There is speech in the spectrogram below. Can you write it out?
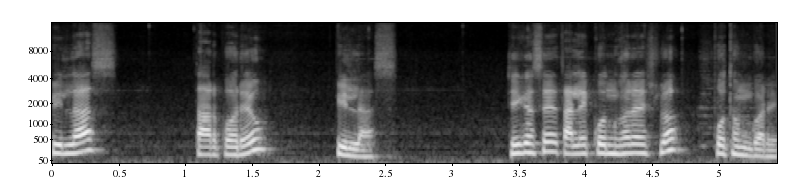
প্লাস তারপরেও প্লাস ঠিক আছে? তাহলে কোন ঘরে আসলো? প্রথম ঘরে।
